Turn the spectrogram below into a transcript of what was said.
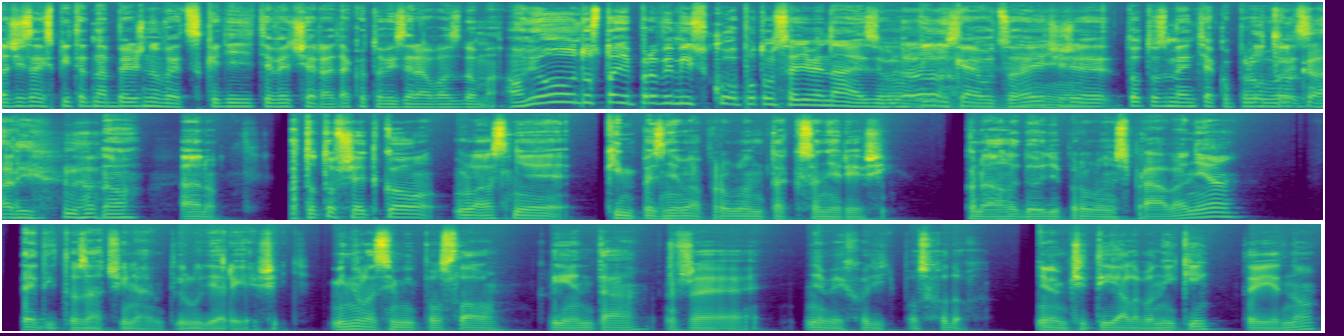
stačí sa ich spýtať na bežnú vec, keď idete večerať, ako to vyzerá u vás doma. A "Jo, dostane prvý misku a potom sa ideme nájsť, no, vynikajúco, hej, čiže toto zmente ako prvú vec. Otrokári. No. No, áno. A toto všetko vlastne, kým pes nemá problém, tak sa nerieši. Ako náhle dojde problém správania, vtedy to začínajú tí ľudia riešiť. Minule si mi poslal klienta, že nevie chodiť po schodoch. Neviem, či ty alebo Niky, to je jedno,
